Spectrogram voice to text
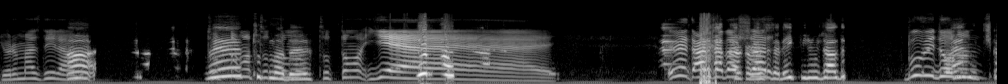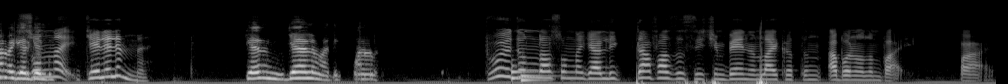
Görünmez değil abi. Aa, ve Tuttu mu, tutmadı. Tuttu mu? Tuttu mu? Yay! Evet arkadaşlar, Arkadaşlar ilk filmimizi aldık. Bu videonun çıkar ve geri gelin. sonuna gelelim mi? Gelin, gelelim hadi. Bu videonun da sonuna geldik. Daha fazlası için beğenin, like atın, abone olun. Bye. Bye.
